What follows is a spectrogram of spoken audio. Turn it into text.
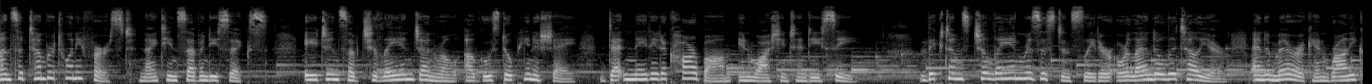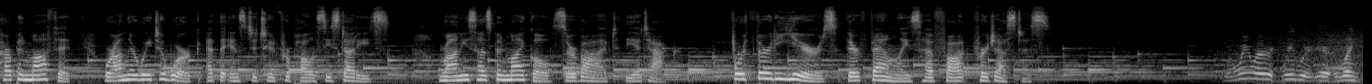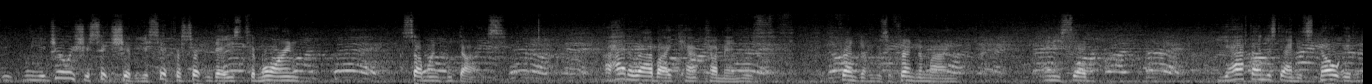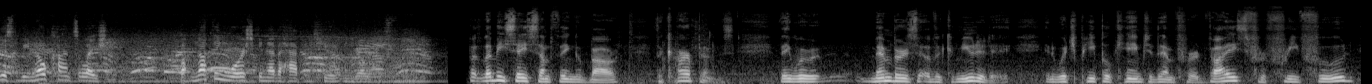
On September 21, 1976, agents of Chilean General Augusto Pinochet detonated a car bomb in Washington, D.C. Victims Chilean resistance leader Orlando Letelier and American Ronni Karpen Moffitt were on their way to work at the Institute for Policy Studies. Ronni's husband Michael survived the attack. For 30 years, their families have fought for justice were, we were, uh, when, when you're Jewish, you sit shiva. You sit for certain days to mourn someone who dies. I had a rabbi come in, a friend, was a friend of mine, and he said, you have to understand, it's no, it, this will be no consolation, but nothing worse can ever happen to you in your life. But let me say something about the Karpens. They were members of a community in which people came to them for advice, for free food.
